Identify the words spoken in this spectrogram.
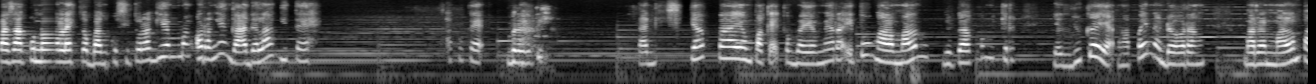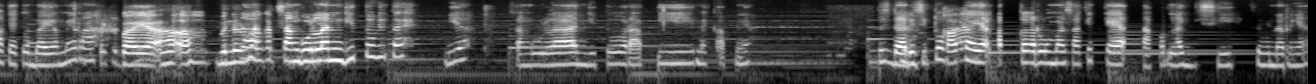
pas aku noleh ke bangku situ lagi emang orangnya nggak ada lagi teh. Aku kayak berarti tadi siapa yang pakai kebaya merah? Itu malam-malam juga aku mikir ya juga ya ngapain ada orang malam-malam pakai kebaya merah? Pakai kebaya heeh, bener Nah, banget. sanggulan gitu gitu teh. Dia sanggulan gitu rapi make upnya terus dari Hmm, situ aku kalian- kayak ke rumah sakit kayak takut lagi sih sebenarnya.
